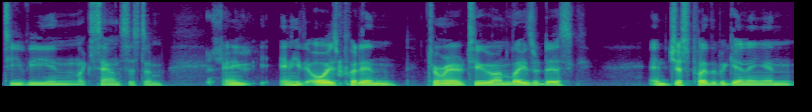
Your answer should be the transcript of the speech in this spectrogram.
TV and like sound system, and he and he'd always put in Terminator Two on Laserdisc, and just play the beginning and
